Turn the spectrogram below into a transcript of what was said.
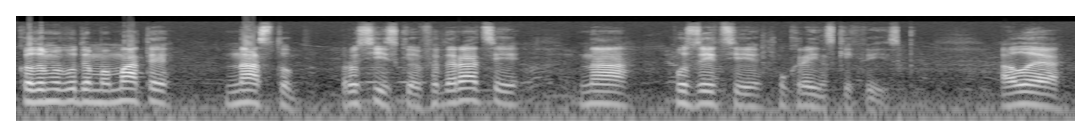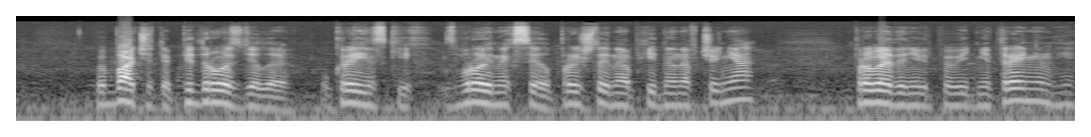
коли ми будемо мати наступ Російської Федерації на позиції українських військ. Але ви бачите, підрозділи українських збройних сил пройшли необхідне навчання, проведені відповідні тренінги.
